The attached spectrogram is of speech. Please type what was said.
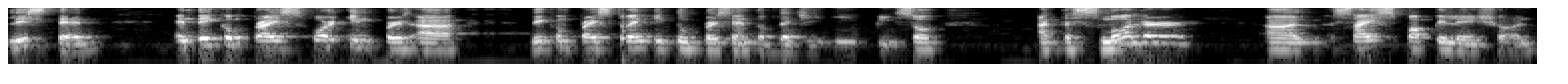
listed, and they comprise 14 per, uh, they comprise 22% of the GDP. So, at a smaller uh, size population,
